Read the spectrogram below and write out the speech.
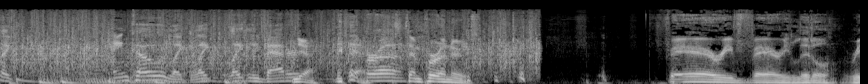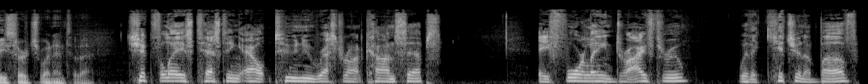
Like Henko, like light, lightly battered. Yeah. Tempura. It's tempura news. very, very little research went into that. Chick fil A is testing out two new restaurant concepts a four lane drive through with a kitchen above,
